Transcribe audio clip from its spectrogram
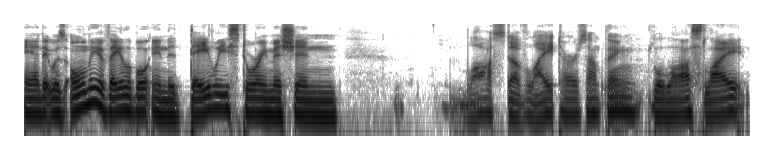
And it was only available in the daily story mission Lost of Light or something. The Lost Light,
